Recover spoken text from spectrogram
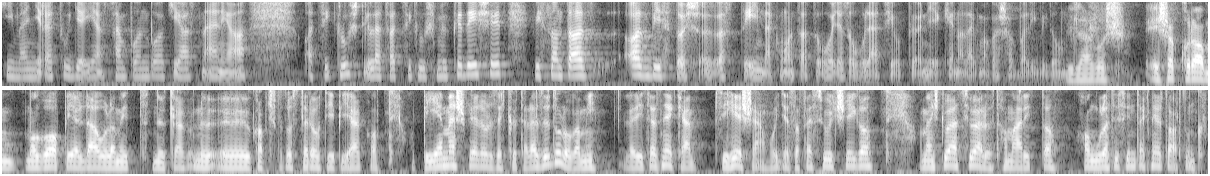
ki mennyire tudja ilyen szempontból kihasználni a, a ciklust, illetve a ciklus működését, viszont az, az biztos, az, az tényleg mondható, hogy az ovuláció környékén a legmagasabb a libidó. Világos. És akkor a maga például, amit nőkkel nő, kapcsolatos sztereotípiák, a, a PMS például, ez egy kötelező dolog, ami lelíteznie kell pszichésen, hogy ez a feszültség a, a menstruáció előtt, ha már itt a hangulati szinteknél tartunk?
